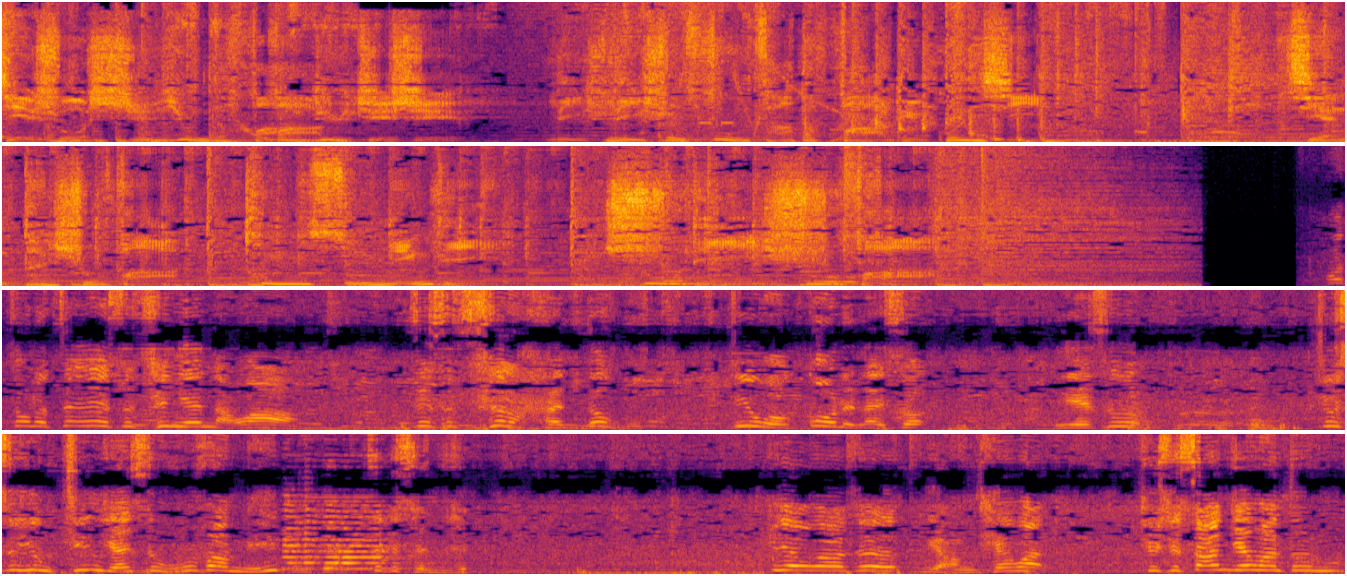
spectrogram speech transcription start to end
解说实用的法律知识，理理顺复杂的法律关系，简单说法，通俗明理，说理说法。我做了这二十七年牢啊，这是吃了很多苦。对我个人来说，也是，就是用金钱是无法弥补的这个损失。要啊是两千万，就是三千万都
